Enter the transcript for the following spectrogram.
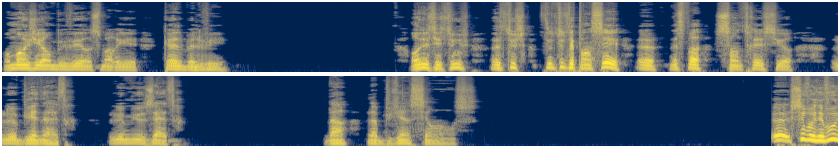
On mangeait, on buvait, on se mariait. Quelle belle vie. On était tous, euh, tous, toutes les pensées, euh, n'est-ce pas, centrées sur le bien-être, le mieux-être, la, la bienséance. Euh, souvenez-vous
